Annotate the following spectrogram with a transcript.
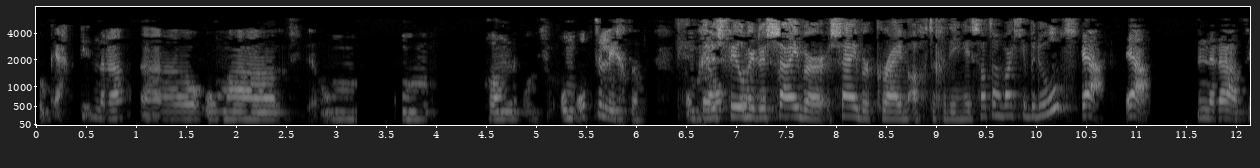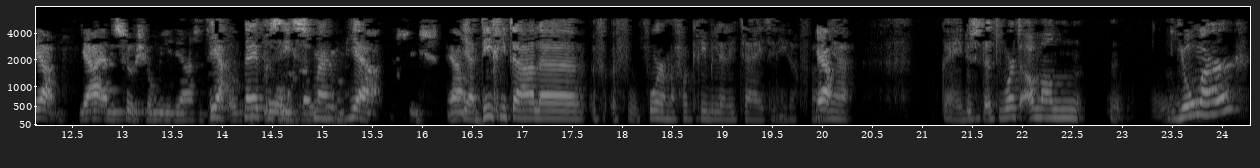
Ook echt kinderen, uh, om, uh, om, om gewoon om op te lichten. Om ja, dus veel meer de cyber, cybercrime-achtige dingen. Is dat dan wat je bedoelt? Ja, ja, inderdaad, ja. Ja, en social media is natuurlijk ja, ook nee, precies. Maar ja, ja, precies. Ja. ja, digitale vormen van criminaliteit in ieder geval. Ja. Oké, dus het wordt allemaal jonger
